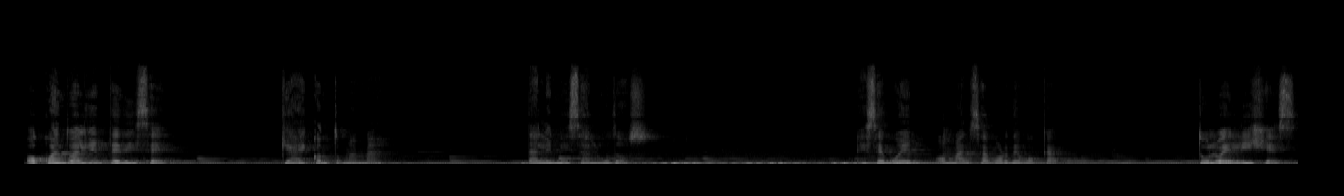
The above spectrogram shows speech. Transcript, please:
o cuando alguien te dice, ¿qué hay con tu mamá? Dale mis saludos. Ese buen o mal sabor de boca, tú lo eliges,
